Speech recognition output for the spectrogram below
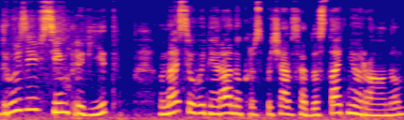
Друзі, всім привіт! У нас сьогодні ранок розпочався достатньо рано.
